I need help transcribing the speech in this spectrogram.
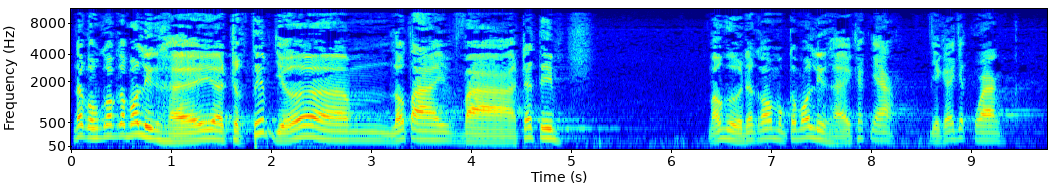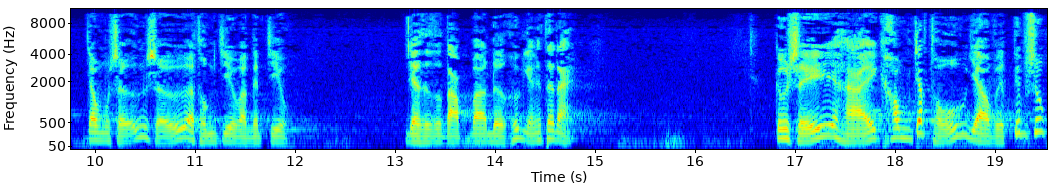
Nó cũng có cái mối liên hệ ờ, trực tiếp giữa lỗ tai và trái tim. Mỗi người nó có một cái mối liên hệ khác nhau về các giác quan trong sự ứng xử à, thuận chiều và nghịch chiều. Và thực tập à, được hướng dẫn như thế này. Cư sĩ hãy không chấp thủ vào việc tiếp xúc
